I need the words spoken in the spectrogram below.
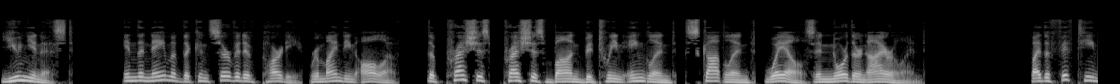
unionist, in the name of the Conservative Party, reminding all of the precious, precious bond between England, Scotland, Wales and Northern Ireland. By 15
